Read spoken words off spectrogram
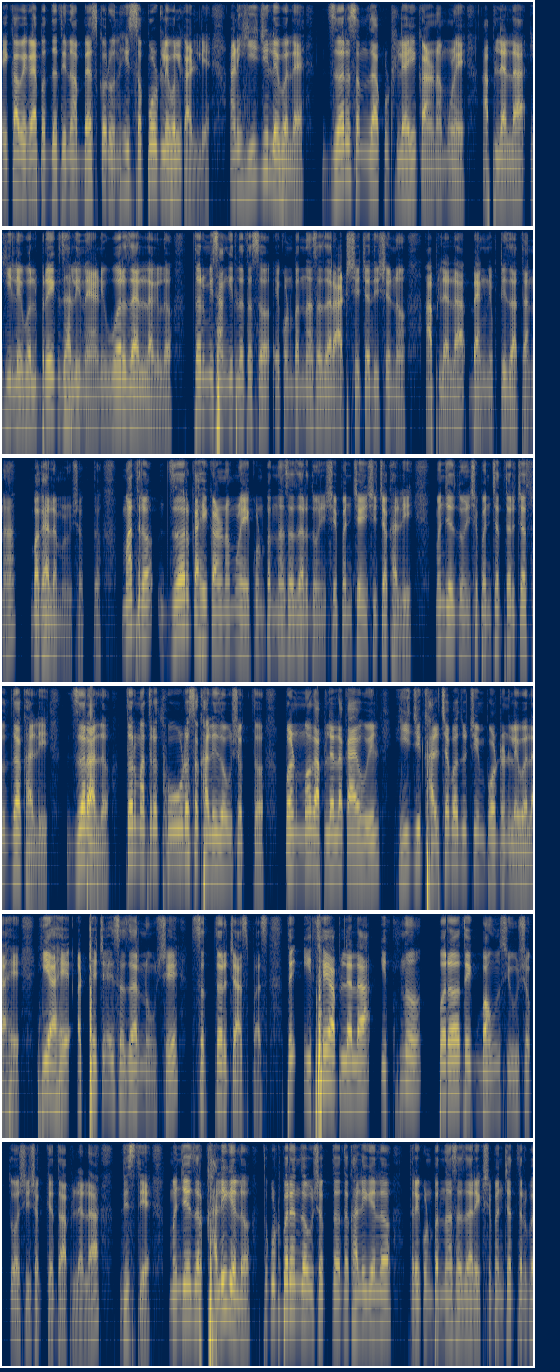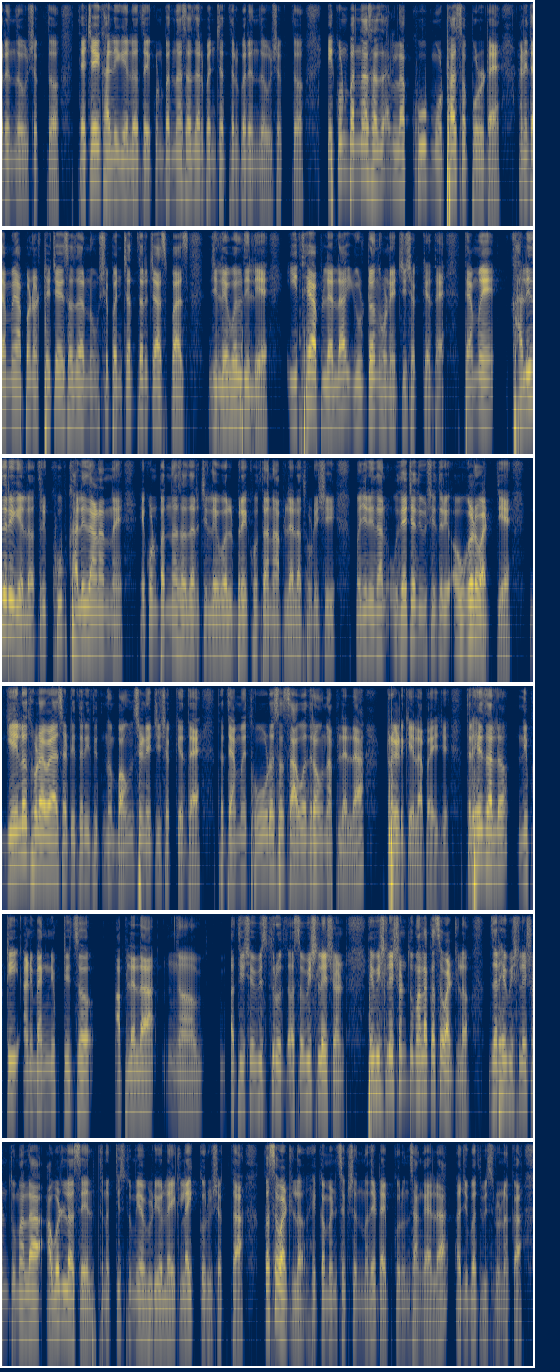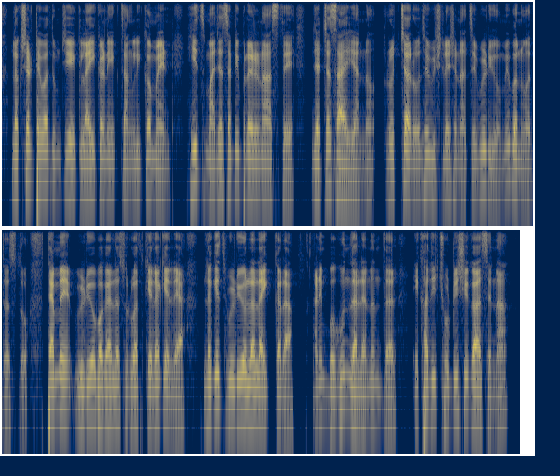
एका वेगळ्या पद्धतीनं अभ्यास करून ही सपोर्ट लेवल काढली आहे. आणि ही जी लेवल आहे जर समजा कुठल्याही कारणामुळे आपल्याला ही लेवल ब्रेक झाली नाही आणि वर जायला लागलं तर मी सांगितलं तसं एकोणपन्नास हजार आठशेच्या दिशेनं आपल्याला बँक निफ्टी जाताना बघायला मिळू शकतं. मात्र जर काही कारणामुळे एकोणपन्नास हजार दोनशे पंच्याऐंशीच्या खाली म्हणजेच दोनशे पंच्याहत्तरच्या सुद्धा खाली जर आलं तर मात्र थोडंसं खाली जाऊ शकतं. पण मग आपल्याला काय होईल? ही जी खालच्या बाजूची इम्पॉर्टंट लेवल आहे ही आहे अठ्ठेचाळीस हजार नऊशे सत्तरच्या आसपास. तर इथे आपल्याला इथनं परत एक बाउन्स येऊ शकतो अशी शक्यता आपल्याला दिसते म्हणजे जर खाली गेलं तर कुठपर्यंत जाऊ शकतं? तर खाली गेलं तर एकोणपन्नास हजार एकशे पंच्याहत्तर पर्यंत जाऊ शकतं. त्याच्याही खाली गेलं तर एकोणपन्नास हजार पंच्याहत्तर पर्यंत जाऊ शकतं. एकोणपन्नास हजारला खूप मोठा सपोर्ट आहे. आणि त्यामुळे आपण अठ्ठेचाळीस हजार नऊशे पंच्याहत्तरच्या आसपास जी लेवल दिली आहे इथे आपल्याला युटर्न होण्याची शक्यता आहे. त्यामुळे खाली जरी गेलं तरी खूप खाली जाणार नाही. एकोणपन्नास हजारची लेवल ब्रेक होताना आपल्याला थोडीशी म्हणजे निदान उद्याच्या दिवशी तरी अवघड वाटतेय. गेलं थोड्या वेळासाठी तरी तिथनं बाउन्स येण्याची शक्यता आहे. तर त्यामुळे थोडंसं सावध राहून आपल्याला ट्रेड केला पाहिजे. तर हे झालं निफ्टी आणि बँक निफ्टीचं आपल्याला अतिशय विस्तृत असं विश्लेषण. हे विश्लेषण तुम्हाला कसं वाटलं? जर हे विश्लेषण तुम्हाला आवडलं असेल तर नक्कीच तुम्ही या व्हिडिओला एक लाईक करू शकता. कसं वाटलं? हे कमेंट सेक्शनमध्ये टाईप करून सांगायला अजिबात विसरू नका. लक्षात ठेवा तुमची एक लाईक आणि एक चांगली कमेंट हीच माझ्यासाठी प्रेरणा असते ज्याच्या सहाय्यानं रोजच्या रोज हे विश्लेषणाचे व्हिडिओ मी बनवत असतो. त्यामुळे व्हिडिओ बघायला सुरुवात केल्या केल्या लगेच व्हिडिओला लाईक करा. आणि बघून झाल्यानंतर एखादी छोटीशी का असे ना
